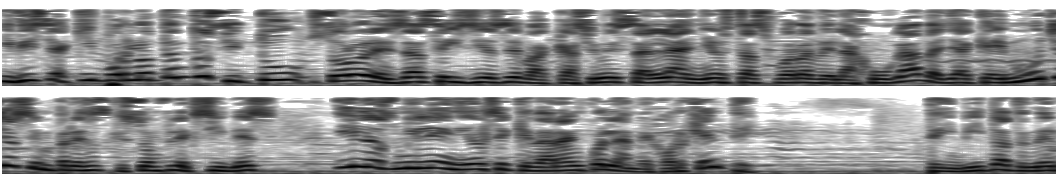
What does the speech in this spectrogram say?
Y dice aquí, por lo tanto, si tú solo les das seis días de vacaciones al año, estás fuera de la jugada, ya que hay muchas empresas que son flexibles y los millennials se quedarán con la mejor gente. Te invito a tener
